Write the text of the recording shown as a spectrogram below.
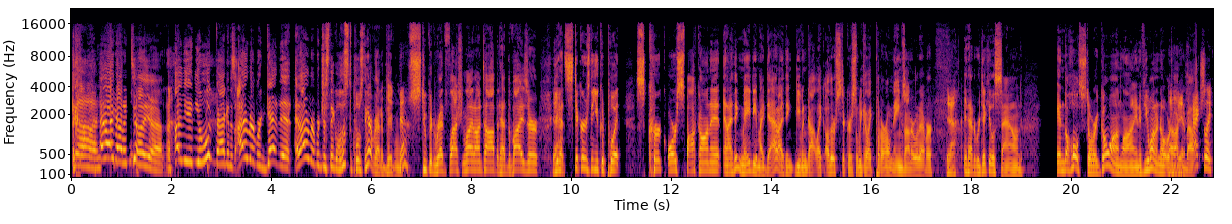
God. And I gotta tell you, I mean, you look back at this. I remember getting it, and I remember just thinking, "Well, this is the coolest thing ever." It had a big, Yeah. stupid red flashing light on top. It had the visor. Yeah. You had stickers that you could put Kirk or Spock on it, and I think maybe my dad, I think, even got like other stickers so we could like put our own names on it or whatever. Yeah. It had a ridiculous sound, and the whole story. Go online if you want to know what we're Oh, talking yeah. about. Actually,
